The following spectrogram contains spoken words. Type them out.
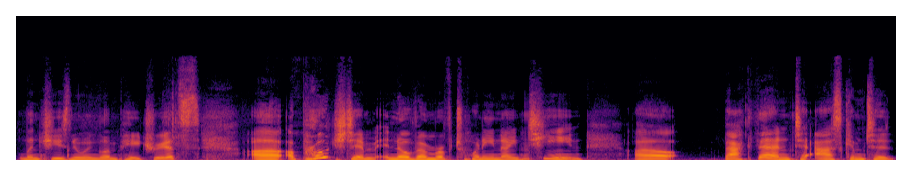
Lynch's New England Patriots uh, approached him in November of 2019. Uh, back then, to ask him to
